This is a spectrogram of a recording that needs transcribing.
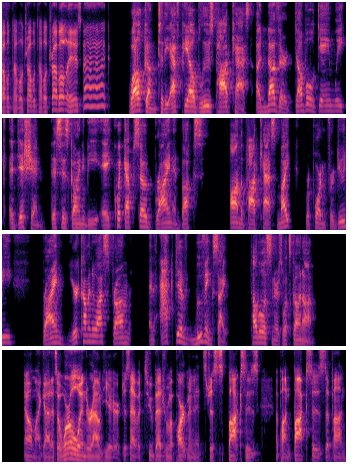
trouble, double trouble, double trouble is back. Welcome to the FPL Blues podcast, another double game week edition. This is going to be a quick episode. Brian and Bucks on the podcast. Mike reporting for duty. Brian, you're coming to us from an active moving site. Tell the listeners what's going on. Oh my God, it's a whirlwind around here. Just have a two bedroom apartment and it's just boxes upon boxes upon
